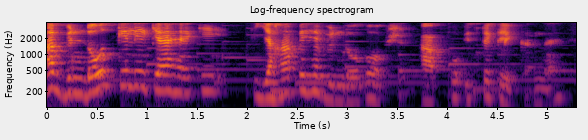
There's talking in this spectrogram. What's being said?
अब विंडोज़ के लिए क्या है कि यहाँ पे है विंडो को ऑप्शन आपको इस पे क्लिक करना है।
